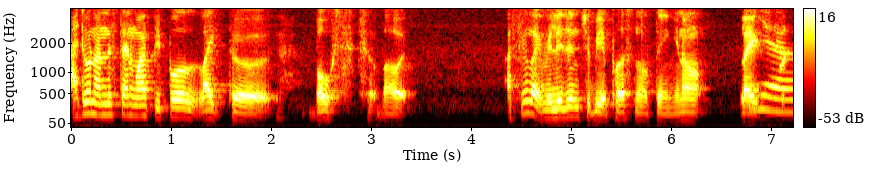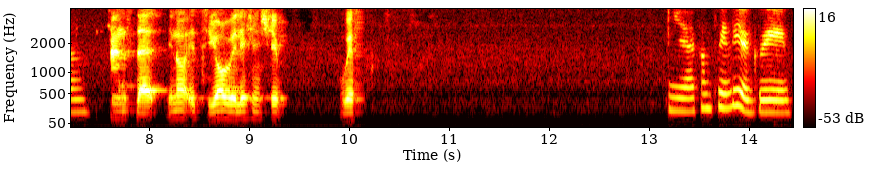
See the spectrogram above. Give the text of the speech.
i don't understand why people like to boast about i feel like religion should be a personal thing you know like yeah. sense that you know it's your relationship with Yeah, I completely agree.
